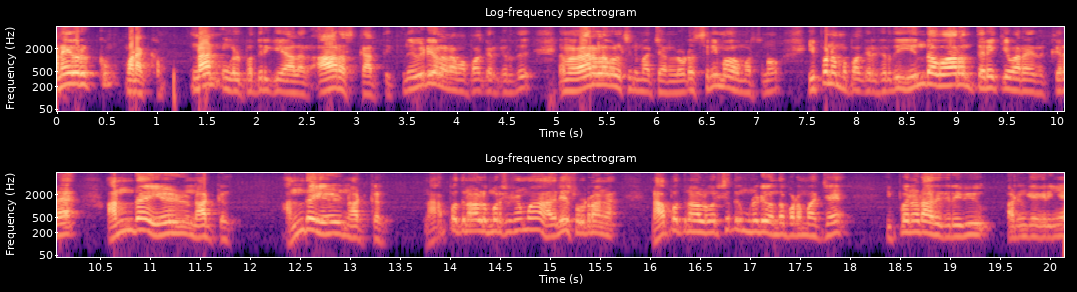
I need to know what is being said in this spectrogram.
அனைவருக்கும் வணக்கம். நான் உங்கள் பத்திரிகையாளர் ஆர் எஸ் கார்த்திக். இந்த வீடியோவில் நம்ம பார்க்க இருக்கிறது நம்ம வேற லெவல் சினிமா சேனலோட சினிமா விமர்சனம். இப்போ நம்ம பார்க்க இருக்கிறது இந்த வாரம் திரைக்கு வர இருக்கிற அந்த ஏழு நாட்கள். அந்த ஏழு நாட்கள். நாற்பத்தி நாலு வருஷமாக அதிலே சொல்கிறாங்க நாற்பத்தி நாலு வருஷத்துக்கு முன்னாடி வந்த படமாச்சே. இப்போ என்னடா அதுக்கு ரிவ்யூ அப்படின்னு கேட்குறீங்க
